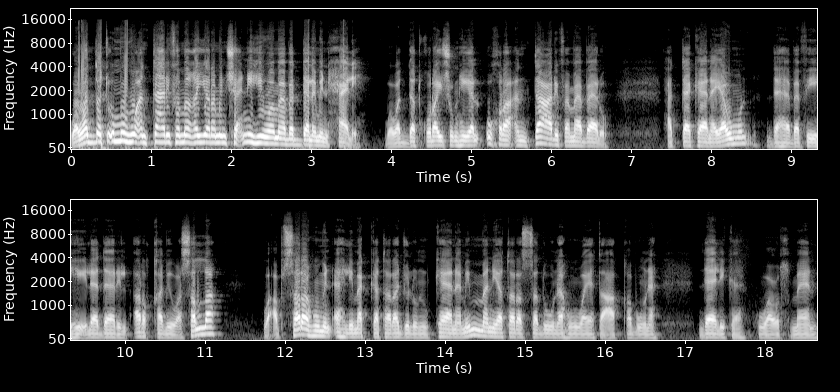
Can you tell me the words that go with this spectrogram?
وودت أمه أن تعرف ما غير من شأنه وما بدل من حاله. وودت قريش هي الأخرى أن تعرف ما باله. حتى كان يوم ذهب فيه إلى دار الأرقم وصلى وأبصره من أهل مكة رجل كان ممن يترصدونه ويتعقبونه. ذلك هو عثمان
